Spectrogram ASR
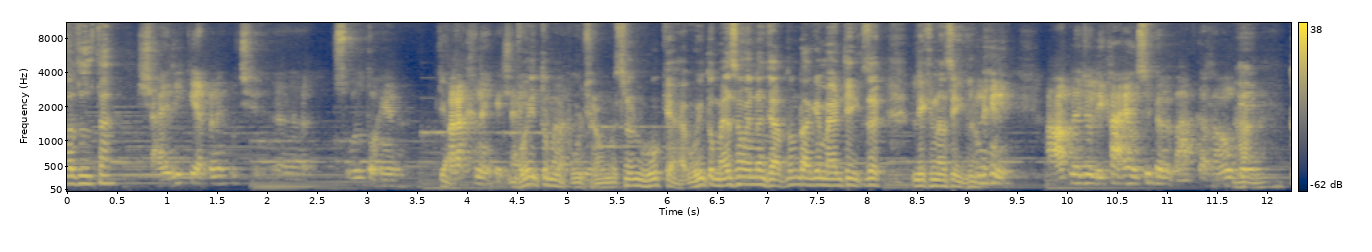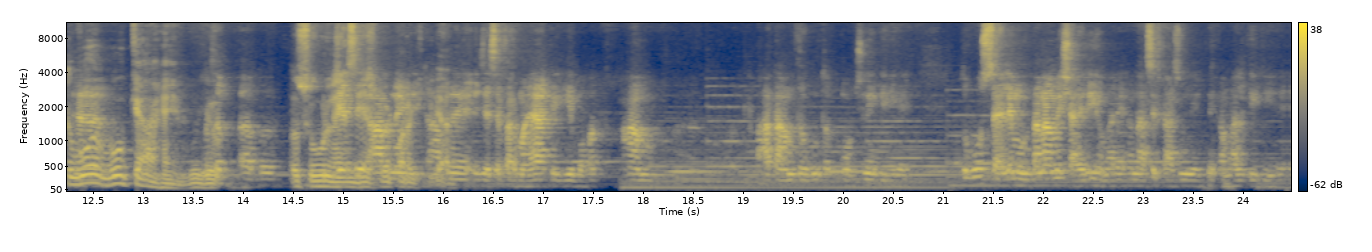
بدلتا ہے۔ شاعری کے اپنے کچھ اصول تو ہیں کے وہی تو کے میں پوچھ رہا ہوں مثلاً وہ کیا ہے؟ وہی تو میں سمجھنا چاہتا ہوں تاکہ میں ٹھیک سے لکھنا سیکھ لوں۔ نہیں نہیں آپ نے جو لکھا ہے اسی پہ میں بات کر رہا ہوں کہ ہاں تو وہ وہ کیا ہے وہ مطلب اصول ہیں جیسے آپ نے جیسے فرمایا کہ یہ بہت عام بات عام لوگوں تک پہنچنے کی ہے تو وہ سہل ممتنع میں شاعری ہمارے یہاں ناصر کاظمی نے اتنے کمال کی کی ہے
